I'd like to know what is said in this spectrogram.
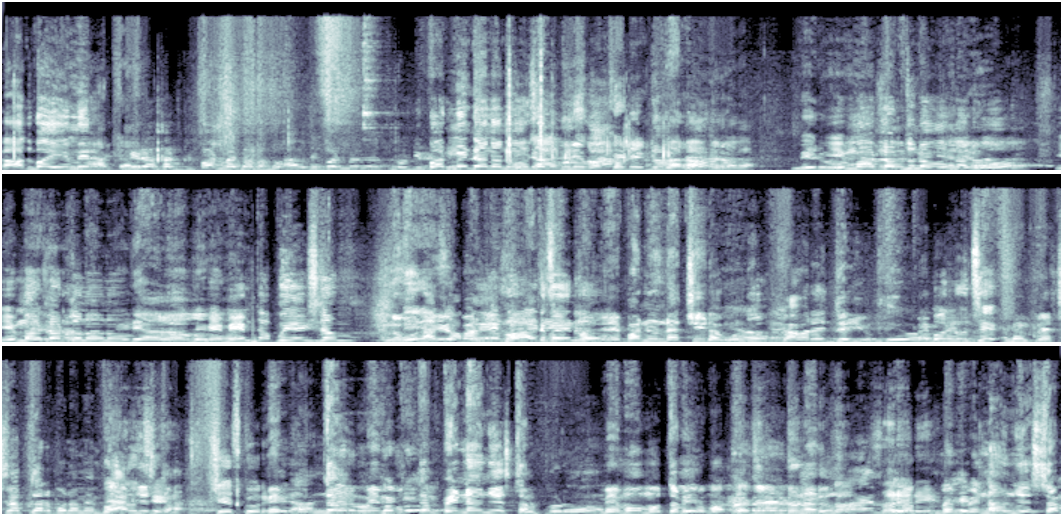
కాదు డిపార్ట్మెంట్ అన్నాను? మీరు అన్ని ఒక్కటే డిపార్ట్మెంట్ కదా. మీరు ఏం మాట్లాడుతున్నావు ఏం మేమేం తప్పు చేసినాం? కవరేజ్ చెయ్యు. మేము ప్రెస్ క్లబ్ తరపున మేము బ్యాన్ నుంచి చేస్తాం. చేసుకోరు మేము మొత్తం పెన్ డౌన్ చేస్తాం. మేము మొత్తం ఇగో మా ప్రెసిడెంట్ ఉన్నాడు. మేము పెన్ డౌన్ చేస్తాం.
